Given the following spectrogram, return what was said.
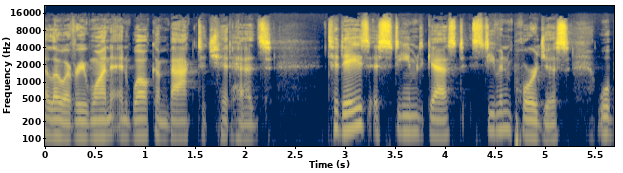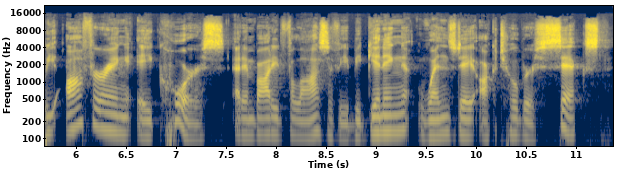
Hello, everyone, and welcome back to Chitheads. Today's esteemed guest, Stephen Porges, will be offering a course at Embodied Philosophy beginning Wednesday, October 6th.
